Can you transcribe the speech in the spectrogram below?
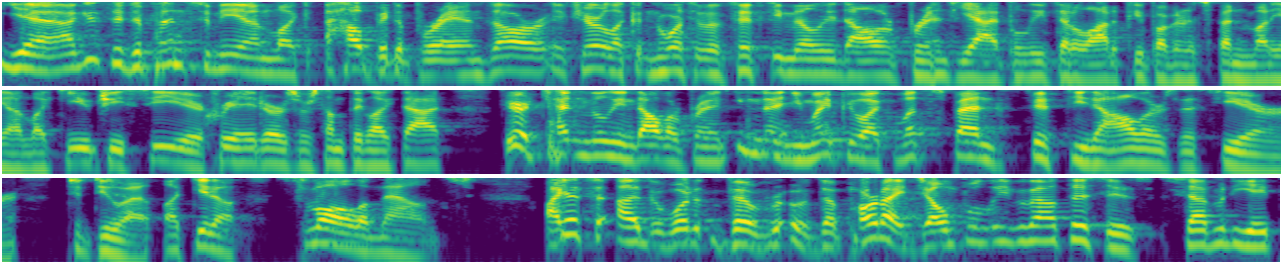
Yeah, I guess it depends to me on like how big the brands are. If you're like north of a $50 million brand, yeah, I believe that a lot of people are going to spend money on like UGC or creators or something like that. If you're a $10 million brand, even then you might be like, let's spend $50 this year to do it. Like, you know, small amounts. I guess uh, what the the part I don't believe about this is seventy eight.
